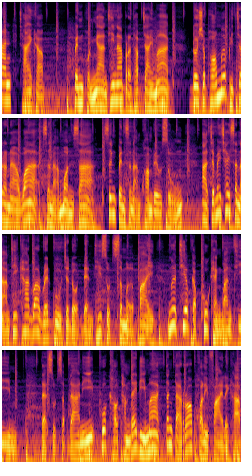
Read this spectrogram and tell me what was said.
าลๆใช่ครับ เป็นผลงานที่น่าประทับใจมาก โดยเฉพาะเมื่อพิจารณาว่าสนามมอนซาซึ่งเป็นสนามความเร็วสูง อาจจะไม่ใช่สนามที่คาดว่า Red Bull จะโดดเด่นที่สุดเสมอไป เมื่อเทียบกับคู่แข่งบางทีม แต่สุดสัปดาห์นี้พวกเขาทำได้ดีมากตั้งแต่รอบควอลิฟายเลยครับ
